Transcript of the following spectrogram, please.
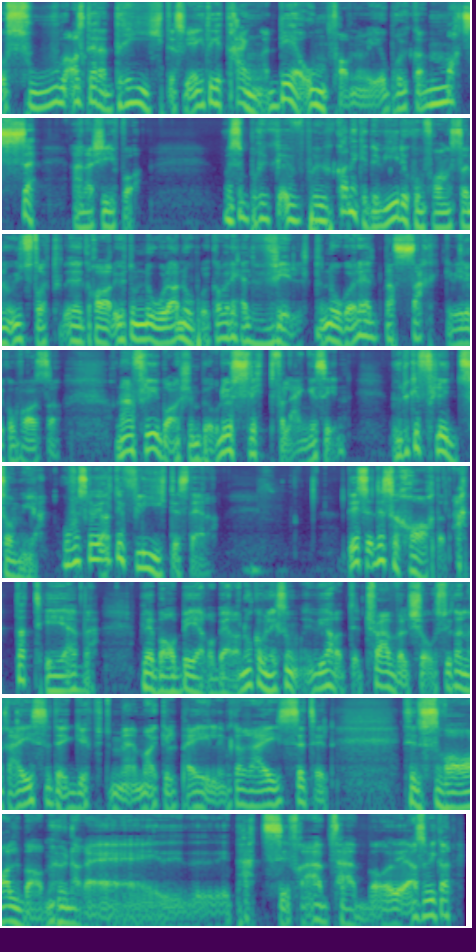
og Zoom, alt det der dritet som vi egentlig ikke trenger, det omfavner vi og bruker masse energi på. Men så bruker, bruker han ikke til videokonferanser i noen utstrakt grad, utenom nå, da. Nå bruker vi det helt vilt. Nå går det helt berserke videokonferanser. Og den flybransjen burde jo slitt for lenge siden. Burde ikke flydd så mye. Hvorfor skal vi alltid fly til steder? Det er, så, det er, så, rart at etter TV ble bare bedre og bedre. Nå kan Vi liksom, vi har travel shows, vi kan reise til Egypt med Michael Palin, vi kan reise til, til Svalbard med hun derre Patsy fra Abfab. Altså vi, kan,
